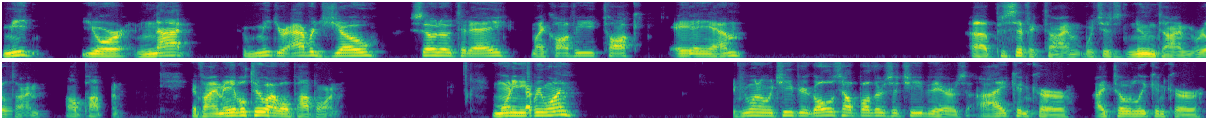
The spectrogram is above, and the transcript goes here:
meet your not meet your average Joe Soto today. My coffee talk 8 a.m. Uh, Pacific time, which is noon time, real time. I'll pop on. If I'm able to, I will pop on. Morning, everyone. If you want to achieve your goals, help others achieve theirs. I concur. I totally concur.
